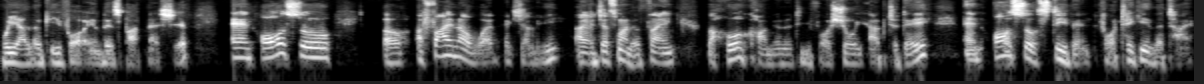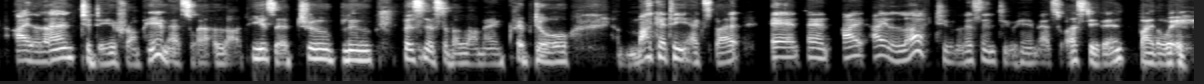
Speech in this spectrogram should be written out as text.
we are looking for in this partnership, and also uh, a final word, actually, I just want to thank the whole community for showing up today and also Stephen for taking the time. I learned today from him as well a lot. He's a true blue business development, crypto, marketing expert. And, and I, I love to listen to him as well, Stephen, by the way,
